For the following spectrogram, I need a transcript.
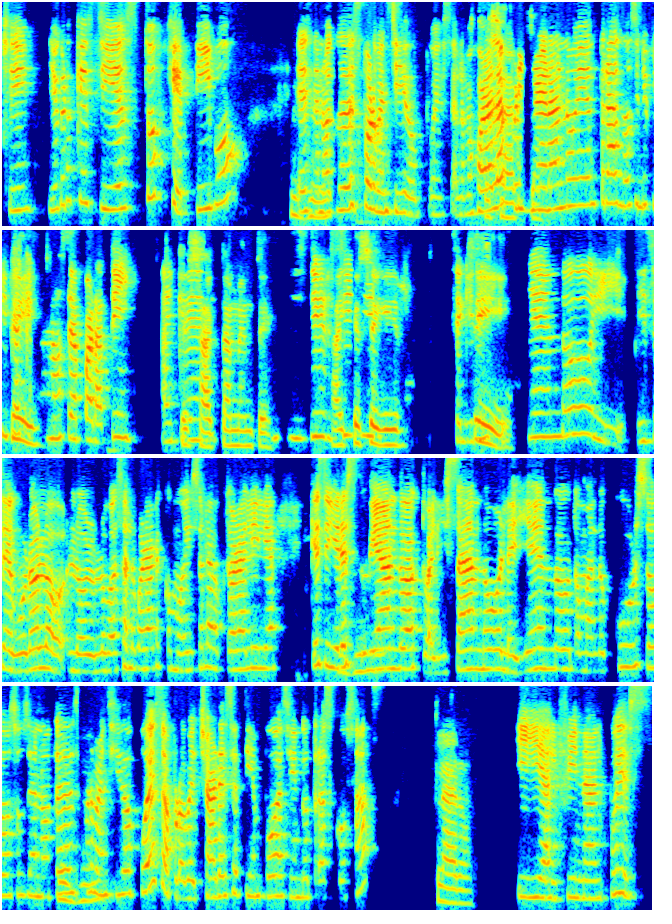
Sí, yo creo que si es tu objetivo, este, no te des por vencido, pues a lo mejor a la primera no entras, no significa que no sea para ti. Hay que Exactamente. Hay que seguir, seguir yendo y, seguro lo, lo, vas a lograr, como dice la doctora Lilia, que seguir estudiando, actualizando, leyendo, tomando cursos, o sea, no te des por vencido, puedes aprovechar ese tiempo haciendo otras cosas. Claro. Y al final, pues,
